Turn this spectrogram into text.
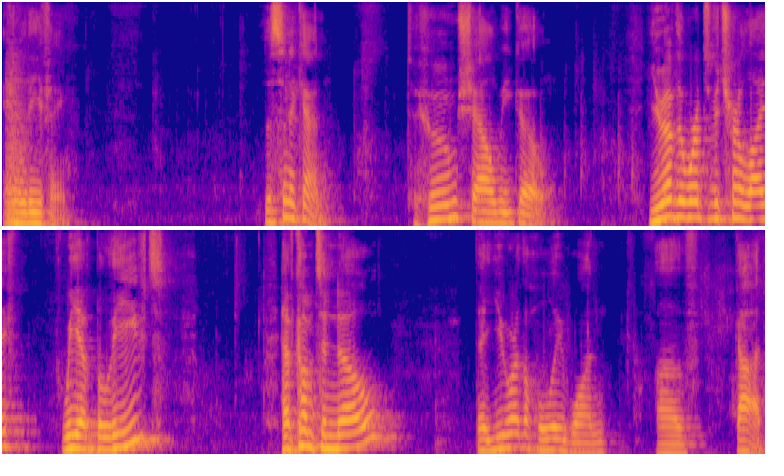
and leaving. Listen again. To whom shall we go? You have the words of eternal life. We have believed, have come to know that you are the Holy One of God.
